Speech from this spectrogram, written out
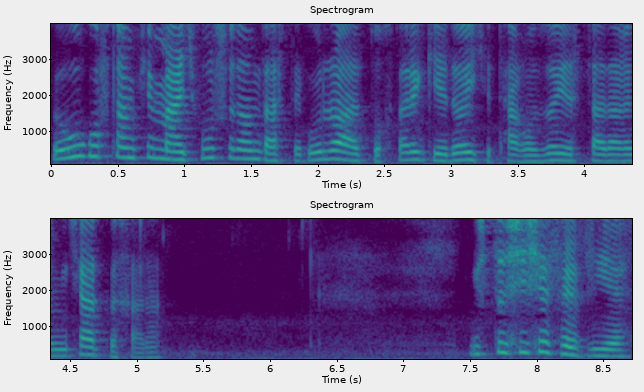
به او گفتم که مجبور شدم دسته گل را از دختر گدایی که تقاضای صدقه می‌کرد بخرم. 26 فوریه.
